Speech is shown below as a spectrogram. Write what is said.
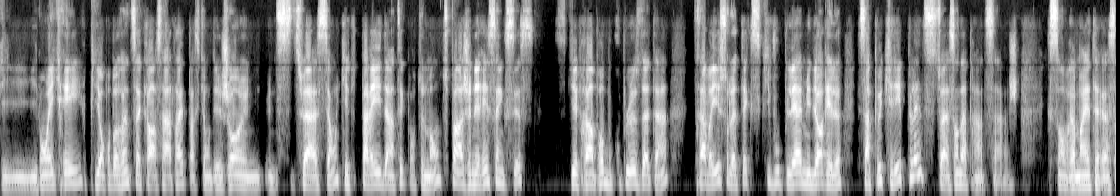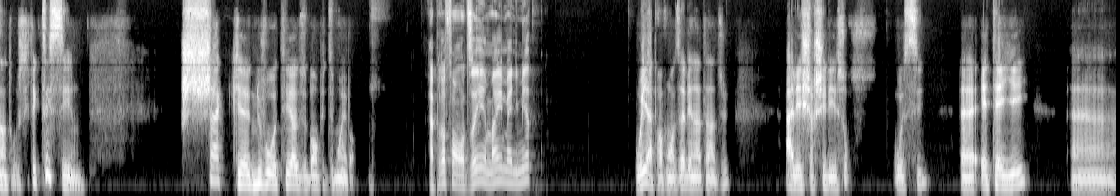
Puis ils vont écrire, puis ils n'ont pas besoin de se casser la tête parce qu'ils ont déjà une, situation qui est toute pareille, identique pour tout le monde. Tu peux en générer 5-6, ce qui ne prend pas beaucoup plus de temps. Travailler sur le texte qui vous plaît, améliorez-le. Ça peut créer plein de situations d'apprentissage qui sont vraiment intéressantes aussi. Fait que, tu sais, c'est chaque nouveauté a du bon et du moins bon. Approfondir, même à limite? Oui, approfondir, bien entendu. Aller chercher des sources aussi. Euh, étayer. Euh,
